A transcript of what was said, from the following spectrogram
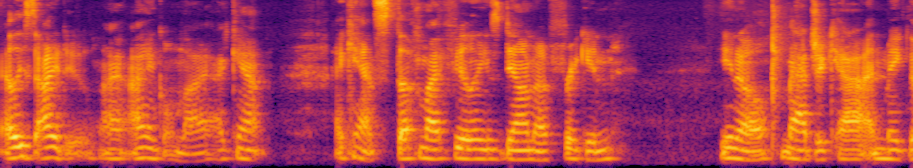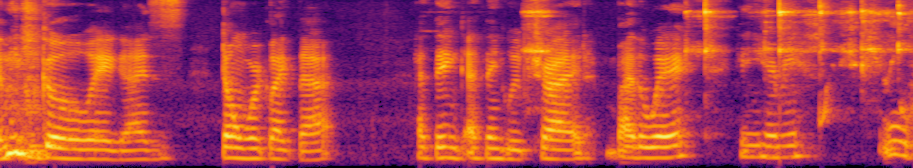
At least I do. I, I ain't gonna lie. I can't I can't stuff my feelings down a freaking you know magic hat and make them go away, guys. Don't work like that. I think I think we've tried. By the way, can you hear me? Ooh,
